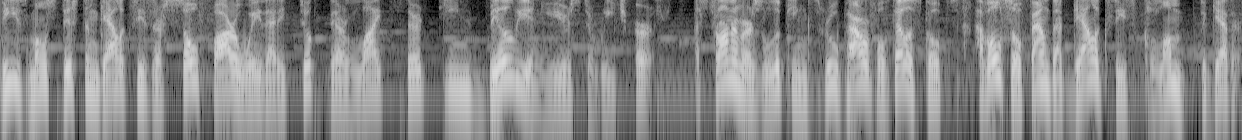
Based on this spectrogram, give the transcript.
These most distant galaxies are so far away that it took their light 13 billion years to reach Earth. Astronomers looking through powerful telescopes have also found that galaxies clump together.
